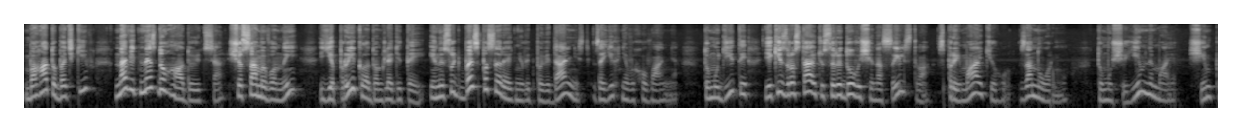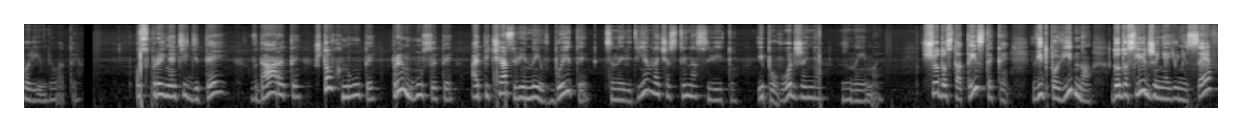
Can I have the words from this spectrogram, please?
Багато батьків навіть не здогадуються, що саме вони є прикладом для дітей і несуть безпосередню відповідальність за їхнє виховання. Тому діти, які зростають у середовищі насильства, сприймають його за норму, тому що їм немає з чим порівнювати. Сприйнятті дітей вдарити, штовхнути, примусити, а під час війни вбити це невід'ємна частина світу і поводження з ними. Щодо статистики, відповідно до дослідження ЮНІСЕФ,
